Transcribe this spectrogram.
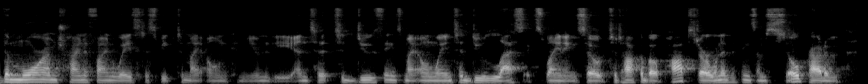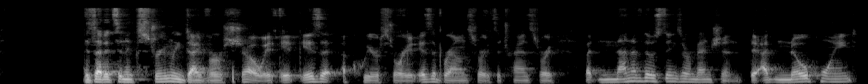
the more I'm trying to find ways to speak to my own community and to, to do things my own way and to do less explaining. So to talk about Popstar, one of the things I'm so proud of is that it's an extremely diverse show. It, it is a, a queer story. It is a brown story. It's a trans story, but none of those things are mentioned. At no point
